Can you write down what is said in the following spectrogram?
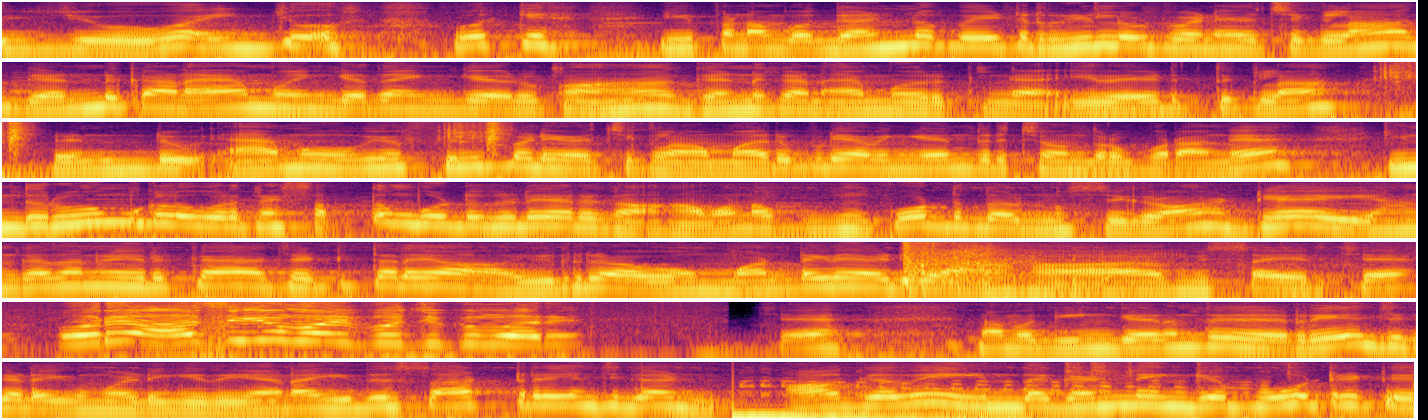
ஐயோ ஐயோ. ஓகே இப்போ நம்ம கன்னை போயிட்டு ரீலோட் பண்ணி வச்சுக்கலாம். கன்னுக்கான ஆமோ இங்கே தான் இங்கே இருக்கும். ஆ கன்னுக்கான ஆமோ இருக்குங்க. இதை எடுத்துக்கலாம். ரெண்டு ஆமோவையும் ஃபில் பண்ணி வச்சுக்கலாம். மறுபடியும் அவங்க எழுந்திரிச்சு வந்துட போகிறாங்க இந்த ரூமுக்குள்ளே ஒருத்தன் சத்தம் போட்டுக்கிட்டே இருக்கான். அவனை போட்டு தான் சீக்கிரம் டேய் அங்கே தானே இருக்க செட்டித்தலையா இருறா உன் மண்டையிலே அடியா ஆஹா மிஸ் ஆயிடுச்சு ஒரு அசிங்கமாகி போச்சு குமார். சே நமக்கு இங்கேருந்து ரேஞ்ச் கிடைக்க மாட்டேங்குது. ஏன்னா இது ஷார்ட் ரேஞ்ச் கன் ஆகவே இந்த கன்னை இங்கே போட்டுட்டு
